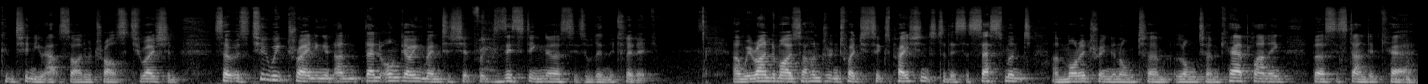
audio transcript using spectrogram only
continue outside of a trial situation. So it was two-week training and, and then ongoing mentorship for existing nurses within the clinic. And we randomised 126 patients to this assessment and monitoring and long-term long-term care planning versus standard care.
